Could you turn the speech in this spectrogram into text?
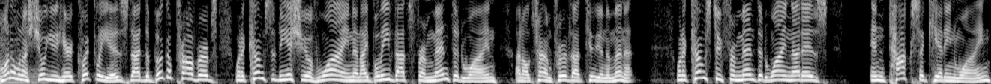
What I want to show you here quickly is that the book of Proverbs, when it comes to the issue of wine, and I believe that's fermented wine, and I'll try and prove that to you in a minute. When it comes to fermented wine, that is intoxicating wine,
